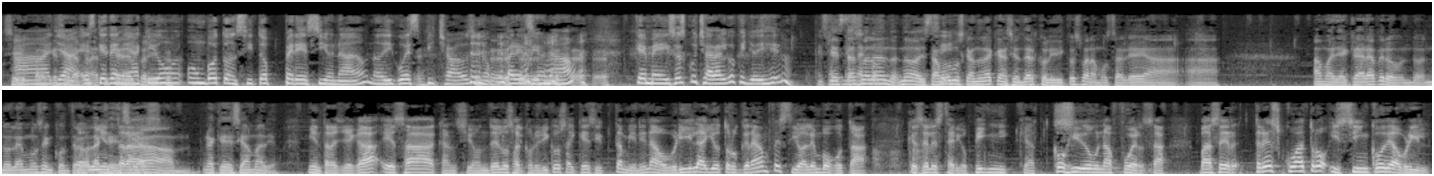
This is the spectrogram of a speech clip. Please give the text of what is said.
Sí, ah, ya, es que tenía aquí un, un botoncito presionado, no digo espichado, sino presionado, que me hizo escuchar algo que yo dije, no. ¿Qué está sonando? No, estamos Sí. buscando una canción de alcohólicos para mostrarle a, a, a María Clara, pero no, no la hemos encontrado, la que, decía, la que decía Amalia. Mientras llega esa canción de los alcohólicos, hay que decir que también en abril hay otro gran festival en Bogotá, que es el Stereo Picnic, que ha cogido una fuerza. Va a ser 3, 4 y 5 de abril.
